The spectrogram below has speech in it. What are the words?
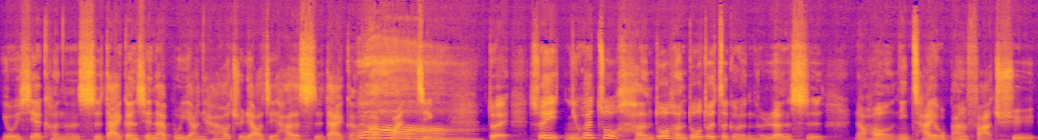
有一些可能时代跟现在不一样，你还要去了解他的时代跟他的环境，对，所以你会做很多很多对这个人的认识，然后你才有办法去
